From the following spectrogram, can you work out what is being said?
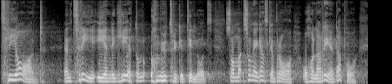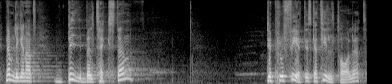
triad, en treenighet om, om uttrycket tillåts, som, som är ganska bra att hålla reda på. Nämligen att bibeltexten, det profetiska tilltalet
